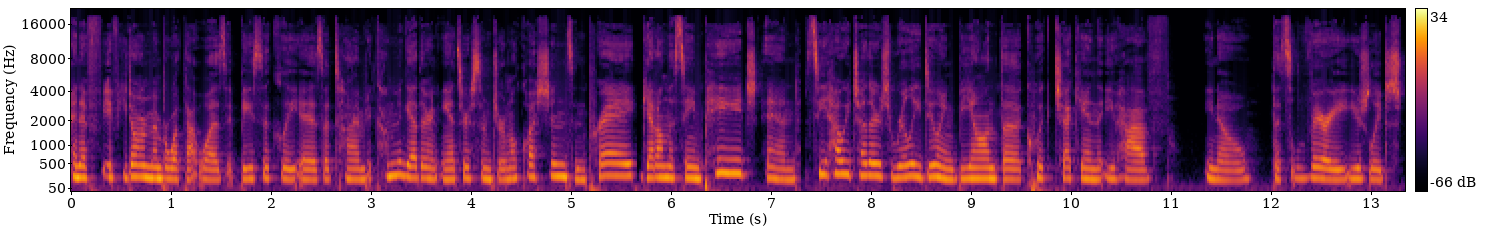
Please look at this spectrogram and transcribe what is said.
and if, if you don't remember what that was, it basically is a time to come together and answer some journal questions and pray, get on the same page, and see how each other's really doing beyond the quick check in that you have, you know, that's very usually just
